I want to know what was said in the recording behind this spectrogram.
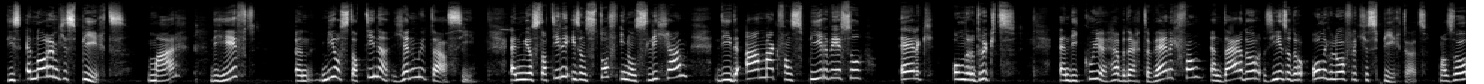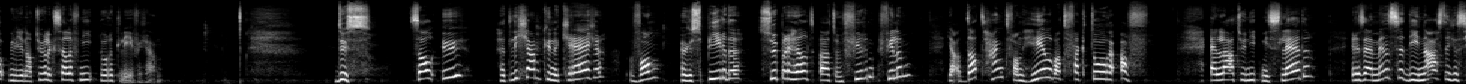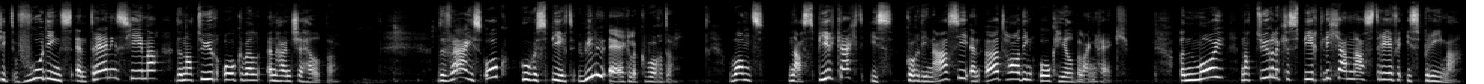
Die is enorm gespierd, maar die heeft een myostatine-genmutatie. En myostatine is een stof in ons lichaam die de aanmaak van spierweefsel eigenlijk onderdrukt. En die koeien hebben daar te weinig van en daardoor zien ze er ongelooflijk gespierd uit. Maar zo wil je natuurlijk zelf niet door het leven gaan. Dus zal u het lichaam kunnen krijgen van een gespierde superheld uit een film? Ja, dat hangt van heel wat factoren af. En laat u niet misleiden. Er zijn mensen die naast een geschikt voedings- en trainingsschema de natuur ook wel een handje helpen. De vraag is ook hoe gespierd wil u eigenlijk worden? Want naast spierkracht is coördinatie en uithouding ook heel belangrijk. Een mooi, natuurlijk gespierd lichaam nastreven is prima.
